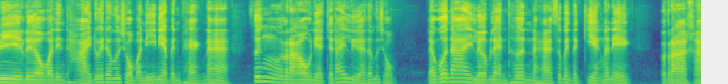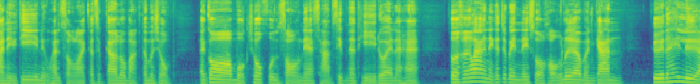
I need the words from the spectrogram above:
มีเรือวาเลนไทน์ด้วยท่านผู้ชมอันนี้เนี่ยเป็นแพ็คนะฮะซึ่งเราเนี่ยจะได้เรือท่านผู้ชม แล้วก็ได้เลิฟแลนเทิร์นนะฮะซึ่งเป็นตะเกียงนั่นเอง ราคาเนี่ยอยู่ที่ 1,299 โลบักท่านผู้ชม แล้วก็บวกโชคคูณ2เนี่ย30 นาทีด้วยนะฮะส่วนข้างล่างเนี่ยก็จะเป็นในส่วนของเรือเหมือนกัน คือได้เรือ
